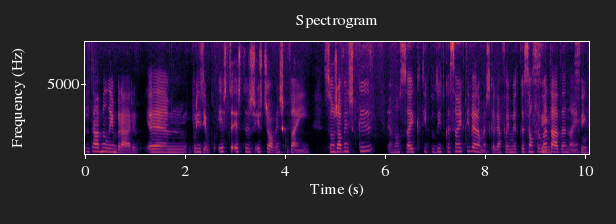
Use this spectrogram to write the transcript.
E estava-me a lembrar, hum, por exemplo, este- estes, estes jovens que vêm são jovens que eu não sei que tipo de educação é que tiveram, mas se calhar foi uma educação formatada, não é? Sim,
